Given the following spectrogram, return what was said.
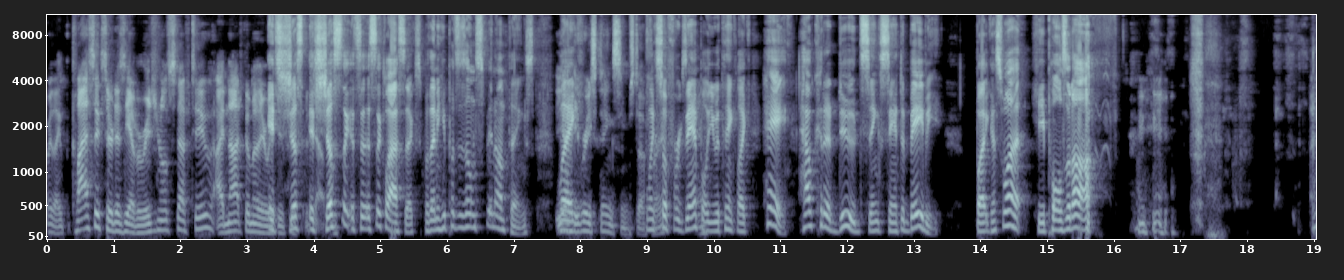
or like the classics, or does he have original stuff too? I'm not familiar with. It. It's his just it's album. just like it's it's the classics, but then he puts his own spin on things. yeah, like- he re-sings some stuff. Like right? so, for example, you would think like, hey, how could a dude sing Santa Baby? But guess what? He pulls it off. All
